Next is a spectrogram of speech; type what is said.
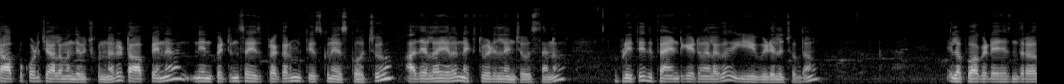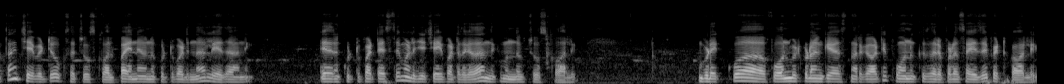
టాప్ కూడా చాలామంది తెచ్చుకున్నారు. టాప్ అయినా నేను పెట్టిన సైజ్ ప్రకారం తీసుకుని వేసుకోవచ్చు. అది ఎలా ఎలా నెక్స్ట్ వీడియోలో నేను చూపిస్తాను. ఇప్పుడైతే ఇది ప్యాంట్కి వేయడం ఎలాగో ఈ వీడియోలో చూద్దాం. ఇలా పాకెట్ వేసిన తర్వాత చేపెట్టి ఒకసారి చూసుకోవాలి. పైన ఏమైనా కుట్టు పడిందా లేదా అని. ఏదైనా కుట్టు పట్టేస్తే మళ్ళీ చేయి పట్టదు కదా అందుకే ముందుకు చూసుకోవాలి. ఇప్పుడు ఎక్కువ ఫోన్ పెట్టుకోవడానికి వేస్తున్నారు కాబట్టి ఫోన్కి సరిపడా సైజే పెట్టుకోవాలి.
